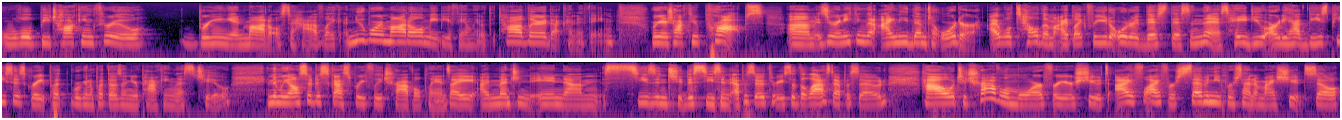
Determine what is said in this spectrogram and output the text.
we'll be talking through bringing in models to have like a newborn model, maybe a family with a toddler, that kind of thing. We're going to talk through props. Um, is there anything that I need them to order? I will tell them I'd like for you to order this, this, and this. Hey, do you already have these pieces? Great. Put we're going to put those on your packing list too. And then we also discuss briefly travel plans. I I mentioned in um, season two, this season episode three, so the last episode, how to travel more for your shoots. I fly for seventy percent of my shoots, so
